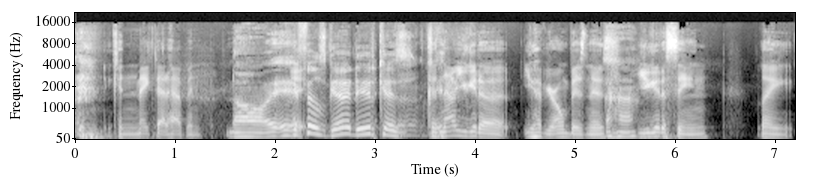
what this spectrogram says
can, can make that happen. No, it, it feels good, dude. Because Because now you get a you have your own business, Uh-huh. you get to sing, like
